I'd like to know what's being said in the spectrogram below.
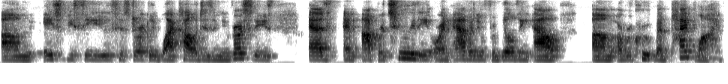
um, HBCUs, historically Black colleges and universities, as an opportunity or an avenue for building out um, a recruitment pipeline.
